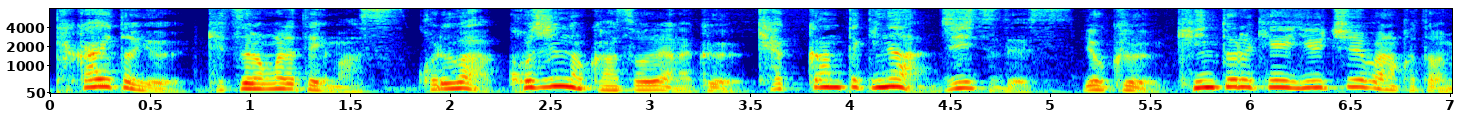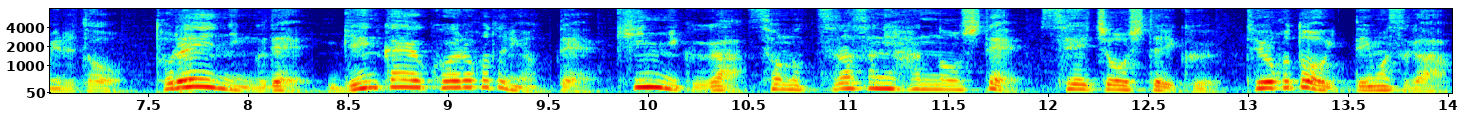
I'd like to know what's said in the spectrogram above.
高いという結論が出ています。これは個人の感想ではなく、客観的な事実です。よく筋トレ系 YouTuber の方を見ると、トレーニングで限界を超えることによって筋肉がその辛さに反応して成長していくということを言っていますが、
